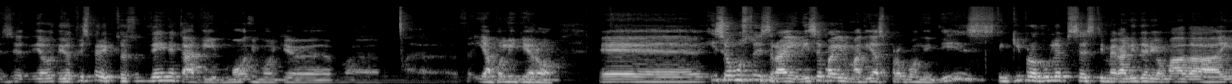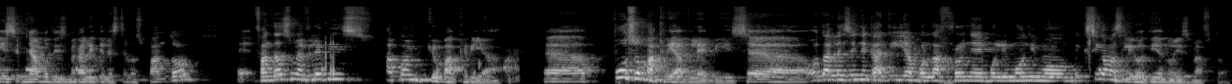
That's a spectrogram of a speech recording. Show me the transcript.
σε δύο-τρεις περιπτώσεις ότι δεν είναι κάτι μόνιμο και ε, ε, για πολύ καιρό. Ε, είσαι όμως στο Ισραήλ, είσαι επαγγελματίας προπονητής, στην Κύπρο δούλεψες στη μεγαλύτερη ομάδα ή σε μια από τις μεγαλύτερες τέλος πάντων. Ε, φαντάζομαι βλέπεις ακόμη πιο μακριά. Ε, πόσο μακριά βλέπεις, ε, όταν λες είναι κάτι για πολλά χρόνια ή πολύ μόνιμο, εξήγα μας λίγο τι εννοείς με αυτό.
